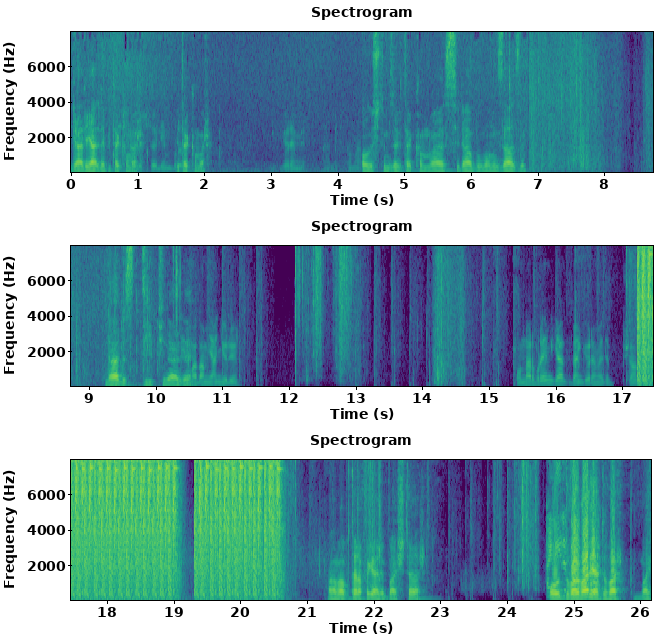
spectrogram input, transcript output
Geldi geldi bir takım var. Bir takım var. Göremiyor. Ha, bir takım var. Sol üstümüzde bir takım var. Silah bulmamız lazım. Neredesin? DP nerede? Benim adam yan yürüyor. Onlar buraya mı geldi? Ben göremedim. Şu an Ama bu tarafa geldi. Baştalar. O duvar var ya duvar. Bak.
